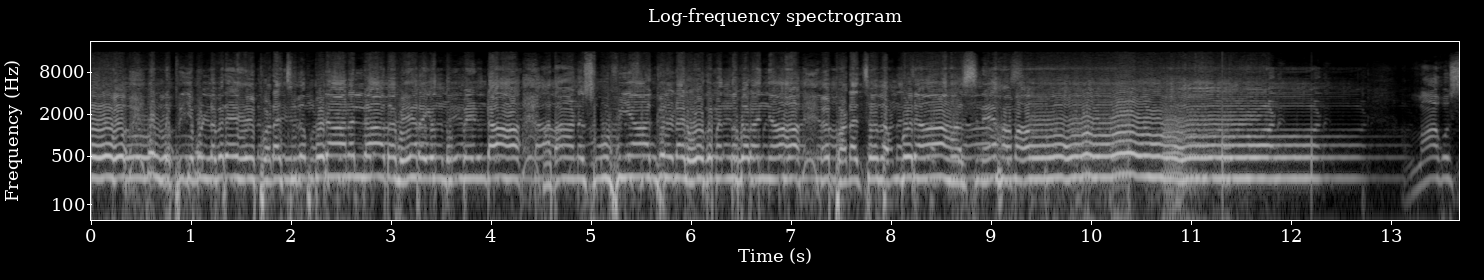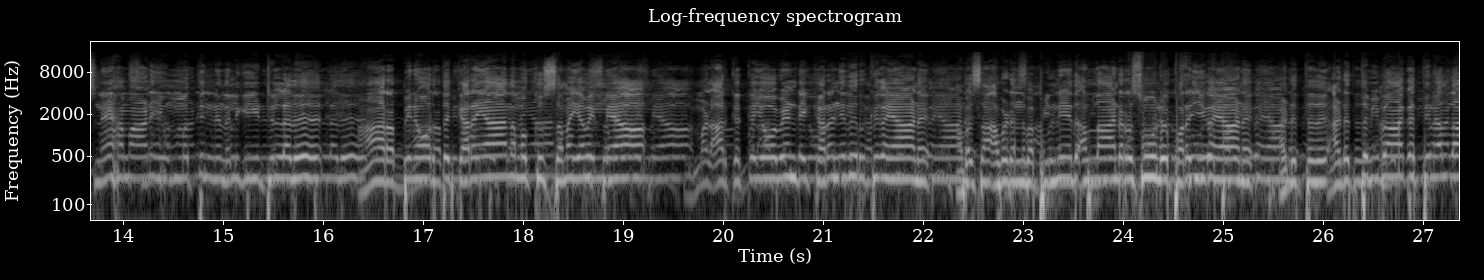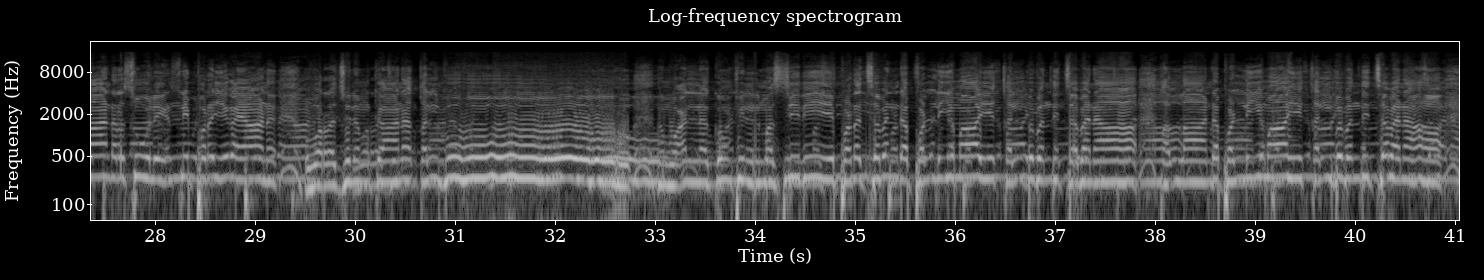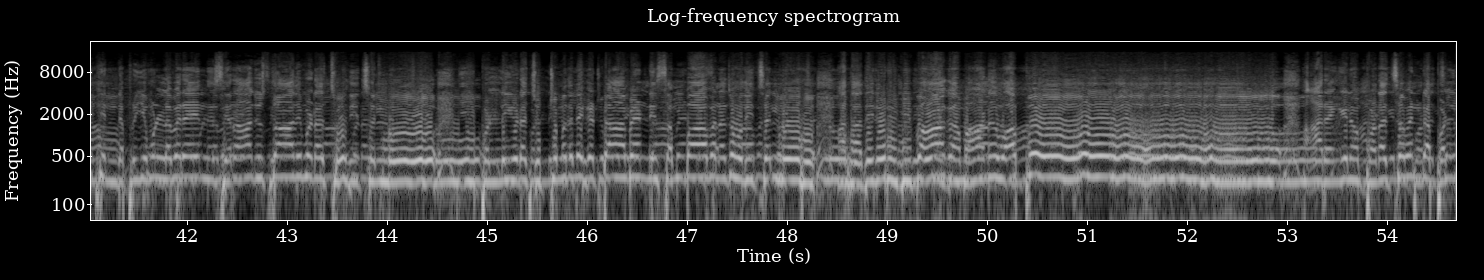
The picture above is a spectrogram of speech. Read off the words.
എന്റെ പ്രിയമുള്ളവരെ പടച്ചതും പുരാനല്ലാതെ വേറെയൊന്നും വേണ്ട. അതാണ് സൂഫിയാക്കളുടെ ലോകമെന്ന് പറഞ്ഞ പടച്ചതമ്പുരാ സ്നേഹമോ അള്ളാഹു സ്നേഹമാണ് ഈ ഉമ്മത്തിന് നൽകിയിട്ടുള്ളത്. ആ റബ്ബിനോർത്ത് കരയാൻ നമുക്ക് സമയമില്ല. നമ്മൾ ആർക്കൊക്കെയോ വേണ്ടി കരഞ്ഞു തീർക്കുകയാണ്. അവസാ അവിടെ നിന്ന് പിന്നെ അള്ളാന്റെ റസൂൽ പറയുകയാണ്. അടുത്തത് അടുത്ത വിഭാഗത്തിന് അള്ളാന്റെ റസൂൽ എണ്ണി പറയുകയാണ്. പടച്ചവന്റെ പള്ളിയുമായി കൽബ് ബന്ധിച്ചവനാ. അള്ളാന്റെ പള്ളിയുമായി കൽബ് ബന്ധിച്ചവനാ. എന്റെ പ്രിയമുള്ളവരെ ഇന്ന് സിറാജ് ഉസ്താദ് ഇവിടെ ചോദിച്ചല്ലോ. ഈ പള്ളിയുടെ ചുറ്റുമതിൽ കെട്ടാൻ വേണ്ടി സംഭാവന ചോദിച്ചല്ലോ. അത് അതിലൊരു വിഭാഗമാണ് വാപ്പോ. ആരെങ്കിലും പടച്ചവന്റെ പള്ളി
